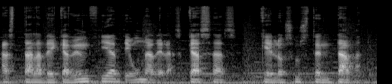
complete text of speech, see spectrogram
hasta la decadencia de una de las casas que lo sustentaban.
